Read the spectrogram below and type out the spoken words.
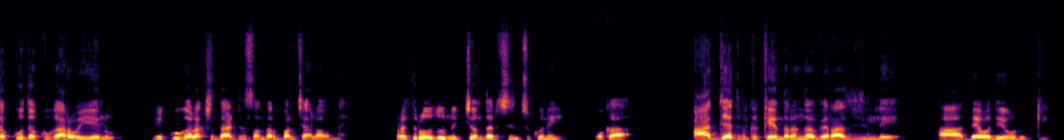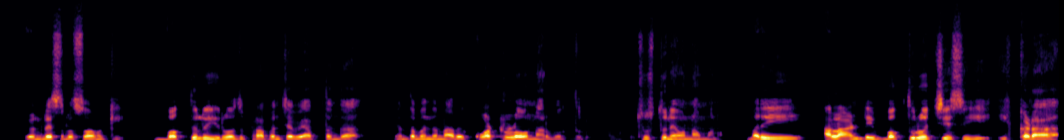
తక్కువ తక్కువగా అరవై ఏళ్ళు ఎక్కువగా లక్ష దాటిన సందర్భాలు చాలా ఉన్నాయి. ప్రతిరోజు నిత్యం దర్శించుకుని ఒక ఆధ్యాత్మిక కేంద్రంగా విరాజిల్లే ఆ దేవదేవుడికి వెంకటేశ్వర స్వామికి భక్తులు ఈరోజు ప్రపంచవ్యాప్తంగా ఎంతమంది ఉన్నారు కోట్లలో ఉన్నారు భక్తులు. చూస్తూనే ఉన్నాం మనం. మరి అలాంటి భక్తులు వచ్చేసి ఇక్కడ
